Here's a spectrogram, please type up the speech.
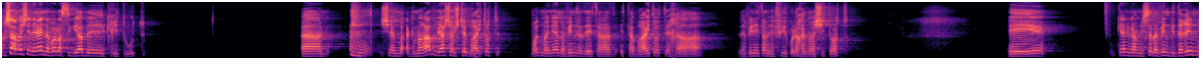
עכשיו יש לי נראה נבוא לסוגיה בכריתות. שהגמרא מביאה שם שתי ברייתות, מאוד מעניין להבין את הברייתות, איך ה... להבין איתם לפי כל אחד מהשיטות. אה, כן, גם ניסה להבין גדרים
